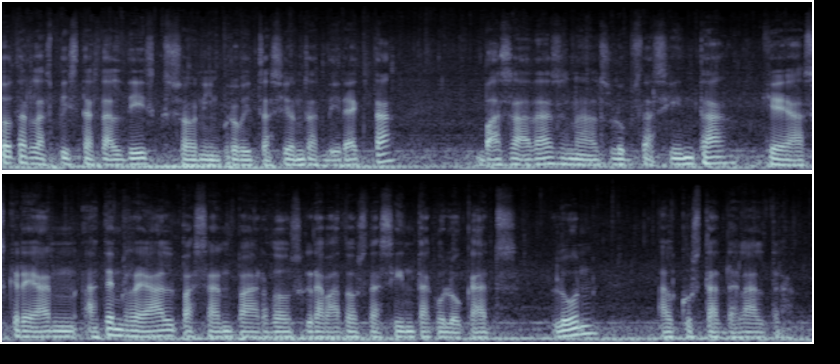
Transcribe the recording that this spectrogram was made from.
Totes les pistes del disc són improvisacions en directe, basades en els loops de cinta que es creen a temps real passant per dos gravadors de cinta col·locats l'un al costat de l'altre.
